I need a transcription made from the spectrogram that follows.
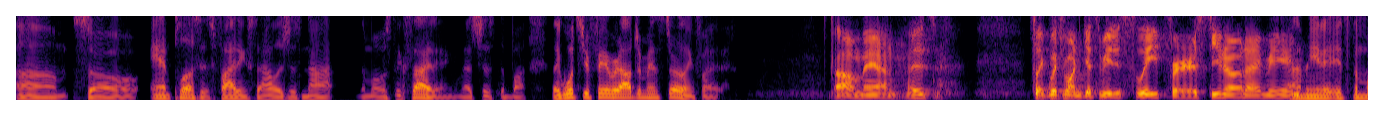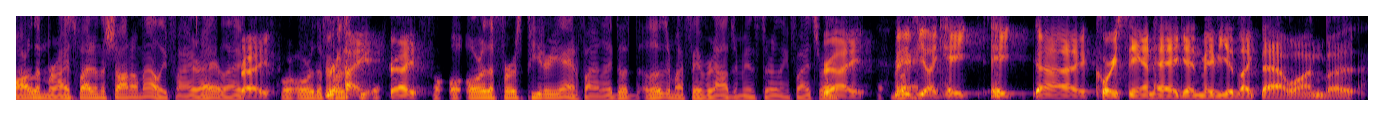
Um, so and plus his fighting style is just not the most exciting. That's just the like. What's your favorite Aljamain Sterling fight? Oh man, it's it's like which one gets me to sleep first. You know what I mean? I mean, it's the Marlon Moraes fight and the Sean O'Malley fight, right? Like, right, or, or the first right, Peter, right, or, or, the first Petr Yan fight. Like those are my favorite Aljamain Sterling fights, right? Right. Maybe but, if you like hate hate uh, Corey Sandhagen, maybe you'd like that one. But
